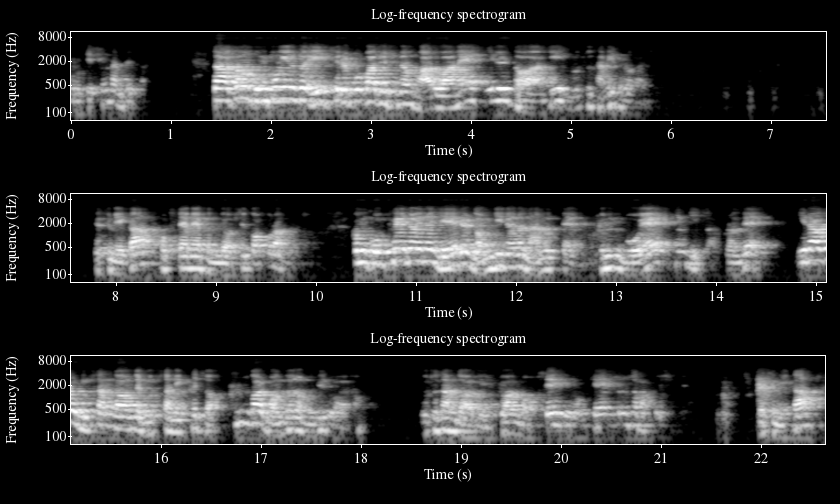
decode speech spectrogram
이렇게 식 만들자. 자, 그럼 공통인수 h를 뽑아주시면 괄호 안에 1 더하기 루트 3이 들어가죠. 됐습니까? 곱셈의 분배 없이 거꾸로 한 거죠. 그럼 곱해져 있는 얘를 넘기면 나눗셈, 분모에 생기죠. 그런데 1하고 루트 3 가운데 루트 3이 크죠. 큰 걸 먼저 적는 게 좋아요. 루트 3 더하기 교환 없이 이렇게 순서 바꾸시면 됐습니까?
